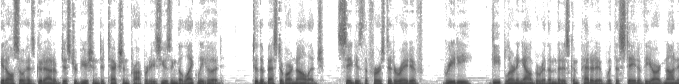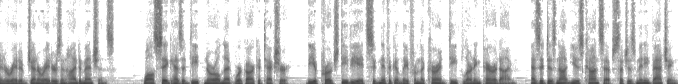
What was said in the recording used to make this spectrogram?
It also has good out-of-distribution detection properties using the likelihood. To the best of our knowledge, SIG is the first iterative, greedy, deep learning algorithm that is competitive with the state of the art non iterative generators in high dimensions. While SIG has a deep neural network architecture, the approach deviates significantly from the current deep learning paradigm, as it does not use concepts such as mini batching,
